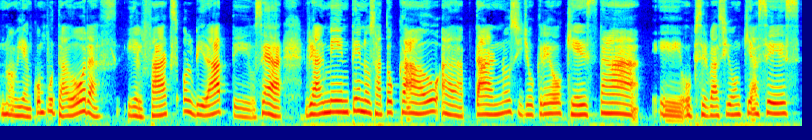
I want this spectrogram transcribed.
no habían computadoras y el fax, olvídate. O sea, realmente nos ha tocado adaptarnos y yo creo que esta eh, observación que haces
